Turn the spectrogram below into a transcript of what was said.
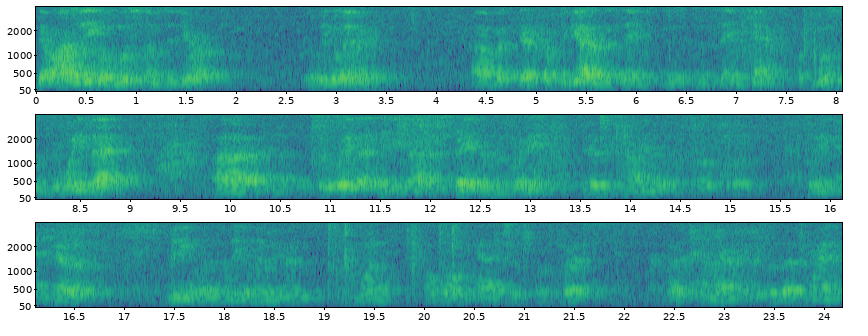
there are legal Muslims in Europe, illegal immigrants, uh, but they're put together in the same, in the, in the same camp of Muslims. The way that, uh, the way that in the United States, I'm afraid, there's a kind of, of uh, putting together legal and illegal immigrants in one overall catch of, of threats, threats to That when,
